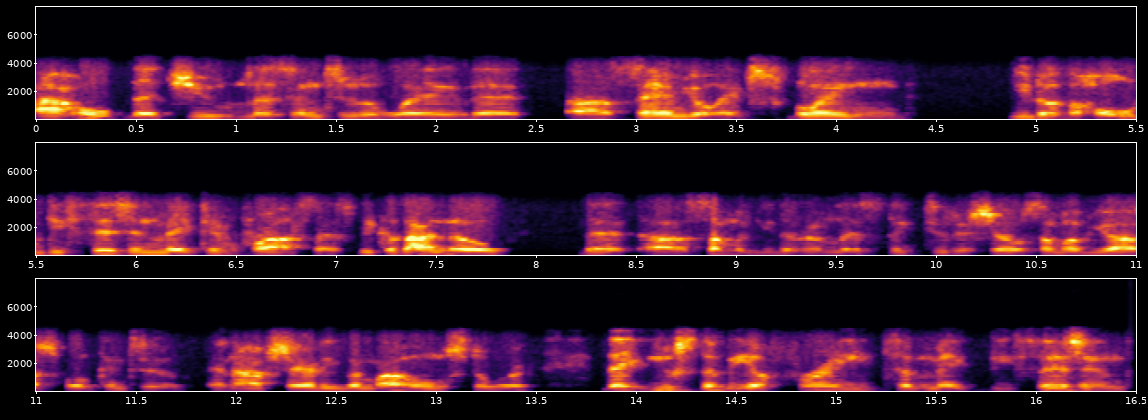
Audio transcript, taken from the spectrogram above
I hope that you listen to the way that uh, Samuel explained, you know, the whole decision making process. Because I know that uh, some of you that are listening to the show, some of you I've spoken to, and I've shared even my own story, they used to be afraid to make decisions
